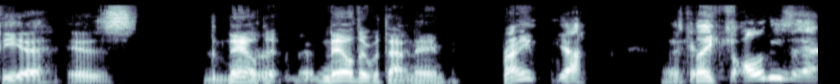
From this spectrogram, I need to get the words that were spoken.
Theia is the nailed it. the. Nailed it with that name. right? Yeah. Like all of these uh,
